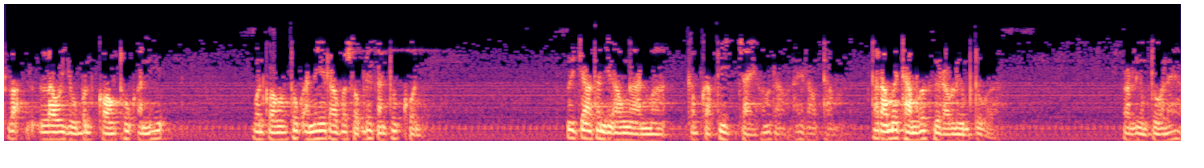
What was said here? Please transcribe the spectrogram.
เพราะเราอยู่บนกองทุกอันนี้ บนกองทุกอันนี้เราประสบด้วยกันทุกคนพระเจ้าท่านจึงเอางานมากำกับที่ใจของเราให้เราทำถ้าเราไม่ทำก็คือเราลืมตัว เราลืมตัวแล้ว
